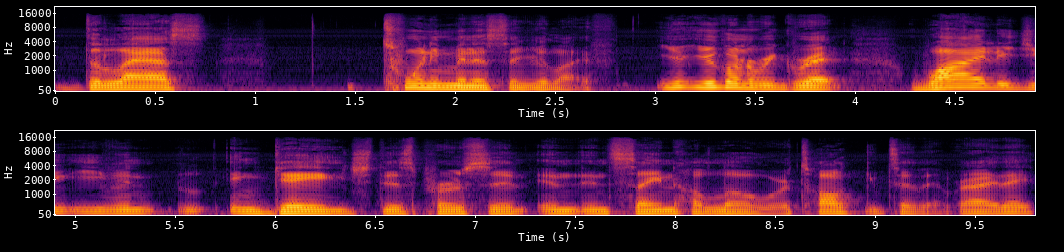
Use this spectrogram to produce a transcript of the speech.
the last 20 minutes of your life. You're going to regret why did you even engage this person in, in saying hello or talking to them, right? They,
